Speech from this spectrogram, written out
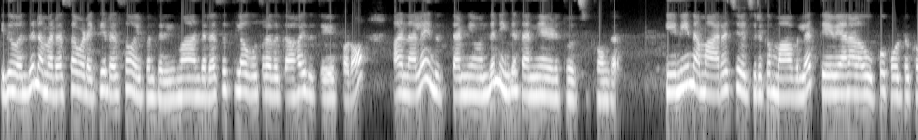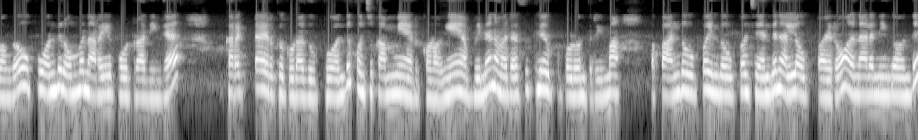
இது வந்து நம்ம ரச வடைக்கு ரசம் வைப்போம் தெரியுமா? அந்த ரசத்தில் ஊற்றுறதுக்காக இது தேவைப்படும். அதனால இந்த தண்ணியை வந்து நீங்கள் தண்ணியாக எடுத்து வச்சுக்கோங்க. இனி நம்ம அரைச்சி வச்சிருக்க மாவில் தேவையான அளவு உப்பு போட்டுக்கோங்க. உப்பு வந்து ரொம்ப நிறைய போட்டுறாதீங்க. கரெக்டாக இருக்கக்கூடாது உப்பு வந்து கொஞ்சம் கம்மியாக இருக்கணும். ஏன் அப்படின்னா நம்ம ரசத்துலேயே உப்பு போடுவோம் தெரியுமா? அப்போ அந்த உப்பை இந்த உப்பும் சேர்ந்து நல்லா உப்பாயிரும். அதனால நீங்கள் வந்து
